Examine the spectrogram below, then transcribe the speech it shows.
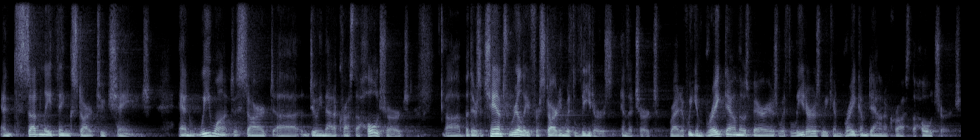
And suddenly things start to change. And we want to start uh, doing that across the whole church uh, but there's a chance really for starting with leaders in the church, right? If we can break down those barriers with leaders, we can break them down across the whole church.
